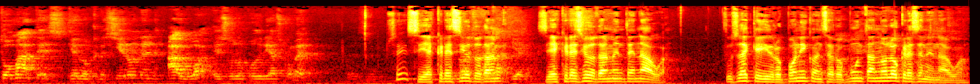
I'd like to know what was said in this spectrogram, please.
tomates que lo crecieron en agua, eso lo podrías comer. Sí, si es crecido, No total, si es crecido totalmente en agua. Tú sabes que hidropónico en Cerro Punta no lo crecen en agua,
